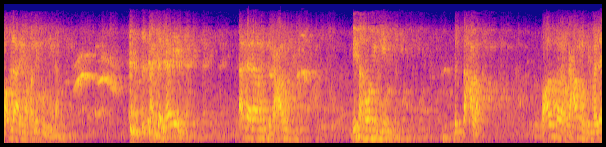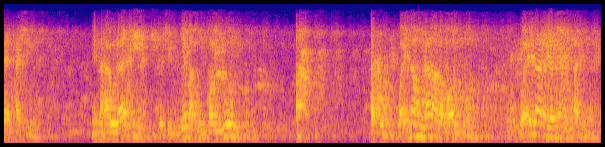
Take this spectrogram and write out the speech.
قبل أن يحرفوا دينهم. عند ذلك أتى لهم فرعون بما هو من جنسه بالسحرة. فألقى فرعون في المدائن حاشرين إن هؤلاء لشرذمة قليلون وإنهم لنا لغائطون وإنا لجميع حاسدون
